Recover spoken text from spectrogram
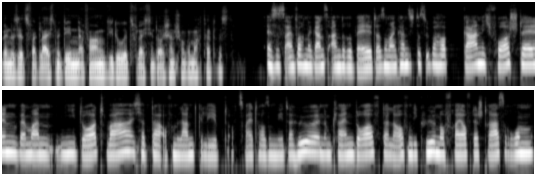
wenn du es jetzt vergleichst mit den Erfahrungen, die du jetzt vielleicht in Deutschland schon gemacht hattest? Es ist einfach eine ganz andere Welt. Also man kann sich das überhaupt gar nicht vorstellen, wenn man nie dort war. Ich habe da auf dem Land gelebt, auf 2000 Meter Höhe in einem kleinen Dorf. Da laufen die Kühe noch frei auf der Straße rum.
